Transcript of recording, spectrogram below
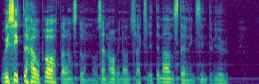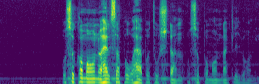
Och vi sitter här och pratar en stund och sen har vi någon slags liten anställningsintervju. Och så kommer hon och hälsar på här på torsdagen och så på måndagen kliver hon in.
